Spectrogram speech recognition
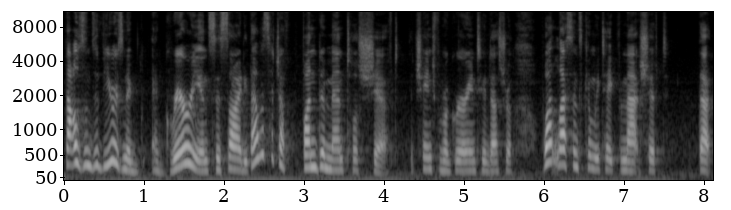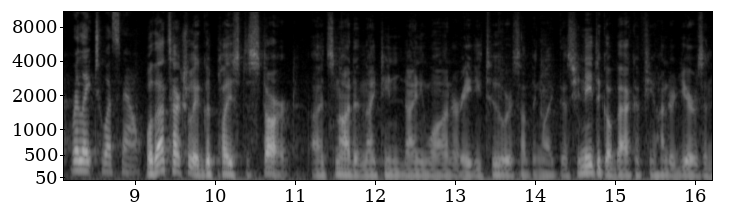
thousands of years in an agrarian society. That was such a fundamental shift, the change from agrarian to industrial. What lessons can we take from that shift that relate to us now? Well, that's actually a good place to start. Uh, it's not in 1991 or 82 or something like this. You need to go back a few hundred years. And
